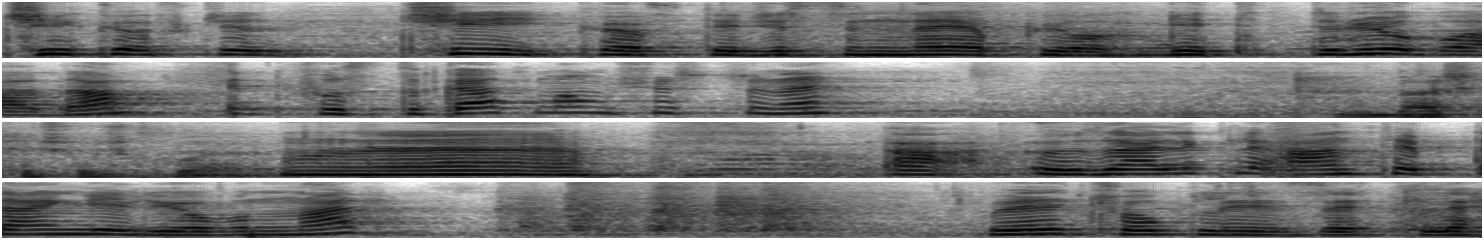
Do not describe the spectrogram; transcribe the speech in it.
çiğ köfte çiğ köftecisinde yapıyor. Getirtiyor bu adam. Fıstık atmamış üstüne. Başka çocuk var. Aa, özellikle Antep'ten geliyor bunlar. Ve çok lezzetli.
